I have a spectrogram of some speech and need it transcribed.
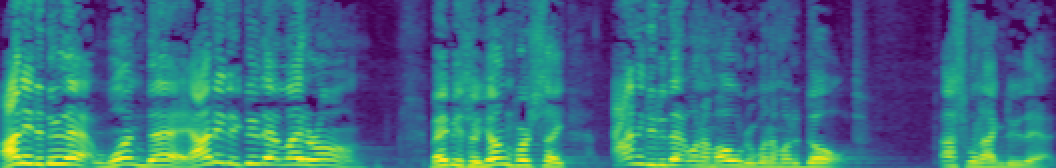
I need to do that one day. I need to do that later on. Maybe it's a young person say, I need to do that when I'm older, when I'm an adult. That's when I can do that.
